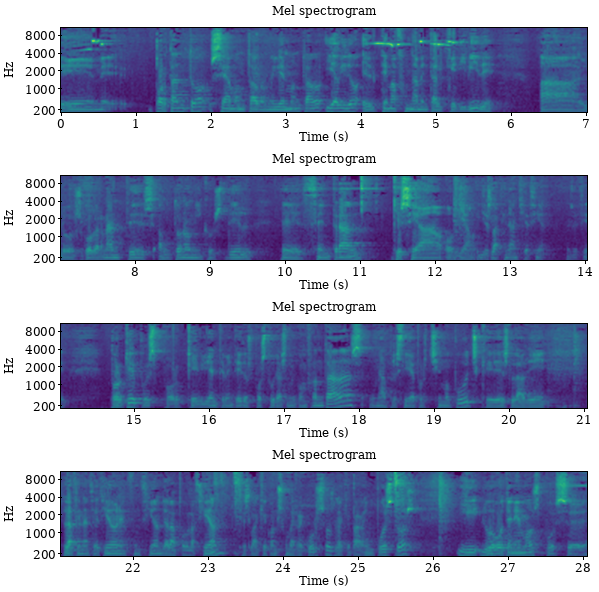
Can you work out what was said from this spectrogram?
Eh, por tanto, se ha montado muy bien montado y ha habido el tema fundamental que divide a los gobernantes autonómicos del eh, central que se ha obviado y es la financiación. Es decir, ¿por qué? Pues porque evidentemente hay dos posturas muy confrontadas, una presidida por Chimo Puig, que es la de la financiación en función de la población, que es la que consume recursos, la que paga impuestos, y luego tenemos pues eh,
